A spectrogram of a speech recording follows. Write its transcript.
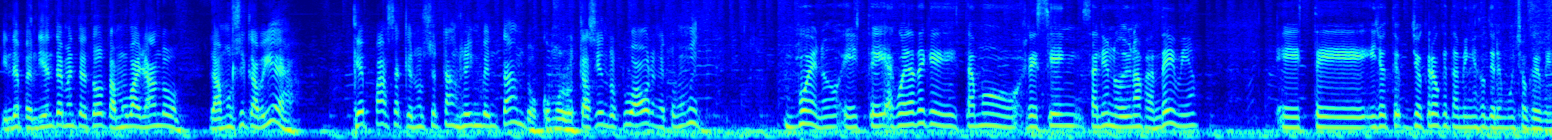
independientemente de todo, estamos bailando la música vieja. ¿Qué pasa que no se están reinventando como lo está haciendo tú ahora en estos momentos? Bueno, este, acuérdate que estamos recién saliendo de una pandemia. Este, y yo, te- yo creo que también eso tiene mucho que ver.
